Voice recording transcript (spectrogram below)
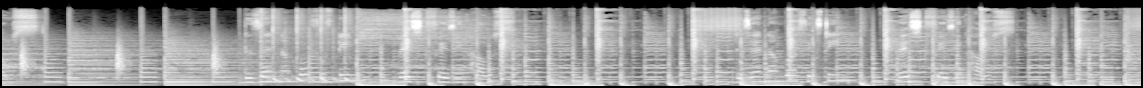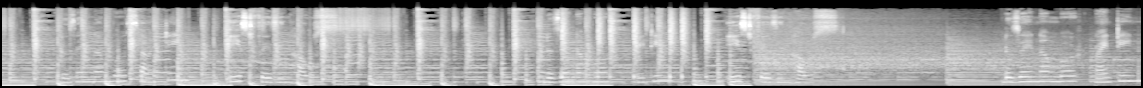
house. Design number 15 West facing house. Design number 16 West facing house. Design number 17 East facing house. Design number 18 East facing house. Design number 19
